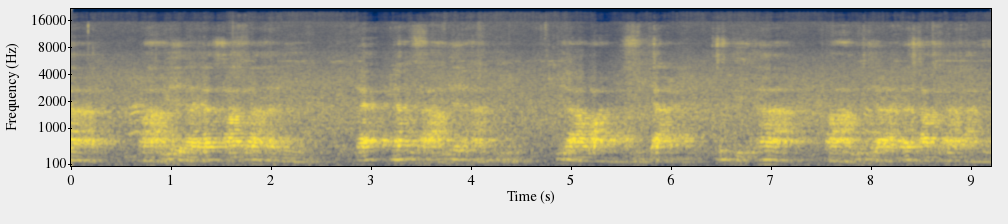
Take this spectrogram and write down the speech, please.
5มหาวิทยาลัยรัฐศสตร์ราชธานีและนักศึกษาวิทยาลัยหญิลาวันสีจันทร์ซึ่งปี5มหาวิทยาลัยรัฐศสตร์ราชธานี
